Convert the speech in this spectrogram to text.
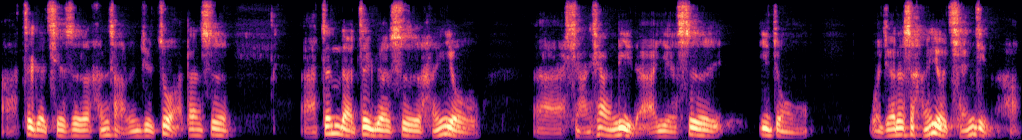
啊，这个其实很少人去做，但是啊真的这个是很有。呃，想象力的啊，也是一种，我觉得是很有前景的哈。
